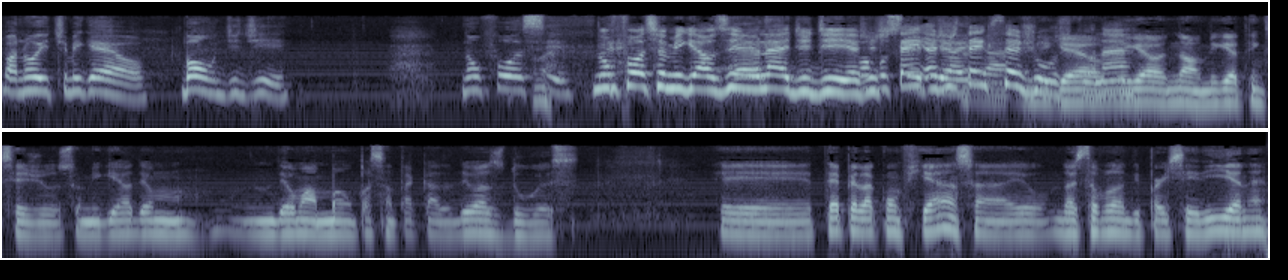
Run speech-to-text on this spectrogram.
Boa noite, Miguel. Bom, Didi. Não fosse. Não fosse o Miguelzinho, é, né, Didi? A gente, tem, a gente tem que ser justo, Miguel, né? Miguel, não, Miguel tem que ser justo. O Miguel deu, um, não deu uma mão para Santa Casa, deu as duas. É, até pela confiança, eu, nós estamos falando de parceria, né?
